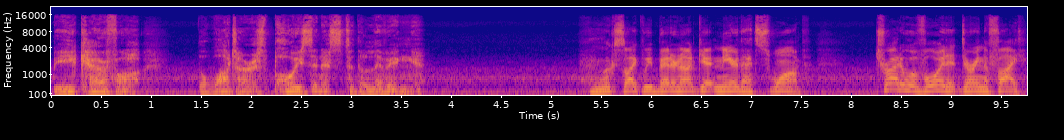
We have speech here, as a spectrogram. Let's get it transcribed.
Be careful. The water is poisonous to the living. Looks like we better not get near that swamp. Try to avoid it during the fight.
